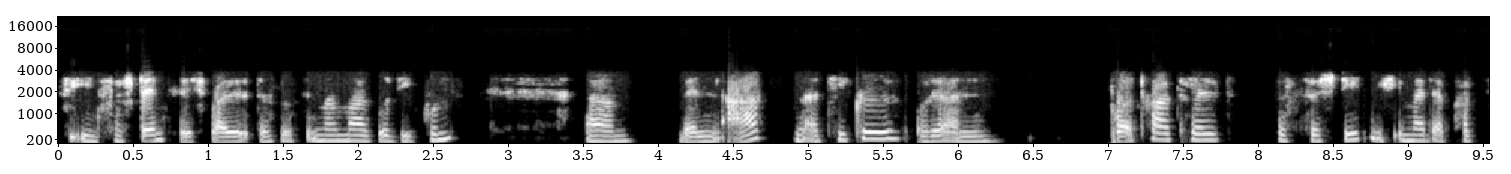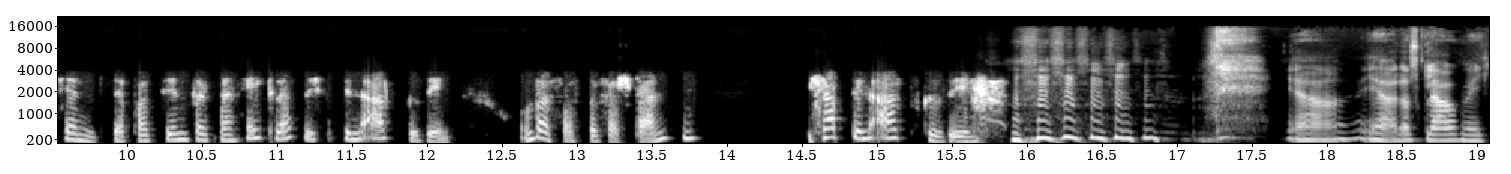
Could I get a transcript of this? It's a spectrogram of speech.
für ihn verständlich, weil das ist immer mal so die Kunst. Ähm, wenn ein Arzt einen Artikel oder einen Vortrag hält, das versteht nicht immer der Patient. Der Patient sagt dann, hey, klasse, ich habe den Arzt gesehen. Und was hast du verstanden? Ich habe den Arzt gesehen. ja, ja, das glaube ich.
